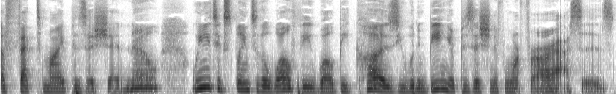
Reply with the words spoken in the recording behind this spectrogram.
affect my position. Now, we need to explain to the wealthy, well, because you wouldn't be in your position if it weren't for our asses.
